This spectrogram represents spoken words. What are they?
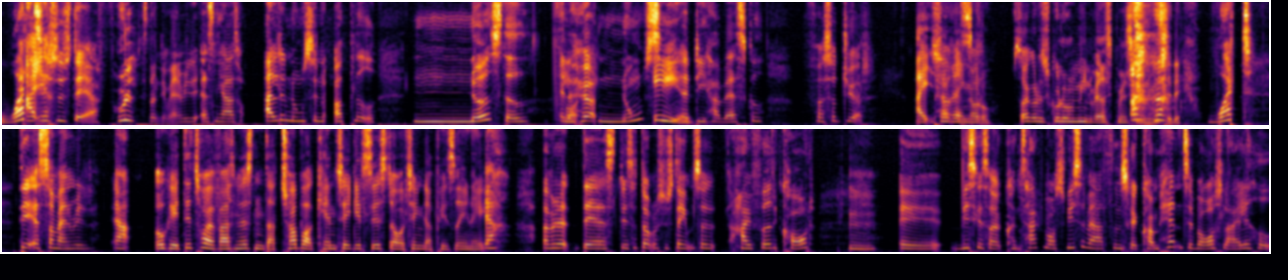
What? Ej, jeg synes, det er fuldstændig vanvittigt. Altså, jeg har aldrig nogensinde oplevet noget sted, For eller hørt nogen sige, én. at de har vasket for så dyrt. Ej, så per ringer vask. du. Så kan du sgu låne min vaskemaskine, hvis det det. What? Det er så vanvittigt. Ja. Okay, det tror jeg faktisk næsten, der topper kan take et liste over ting, der er pisset ind af. Ja. Og det er, det er så dumt et system, så har vi fået det kort. Mm. Øh, vi skal så kontakte vores visevært, som skal komme hen til vores lejlighed,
